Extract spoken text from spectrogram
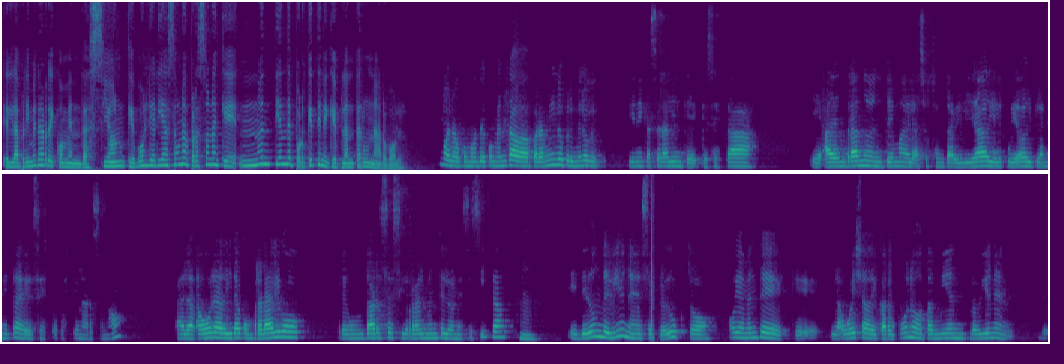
la primera recomendación que vos le harías a una persona que no entiende por qué tiene que plantar un árbol? Bueno, como te comentaba, para mí lo primero que tiene que hacer alguien que, se está eh, adentrando en el tema de la sustentabilidad y el cuidado del planeta es esto, cuestionarse, ¿no? A la hora de ir a comprar algo, preguntarse si realmente lo necesita, mm. eh, de dónde viene ese producto. Obviamente que la huella de carbono también proviene de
